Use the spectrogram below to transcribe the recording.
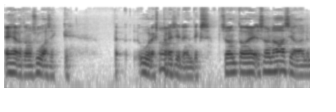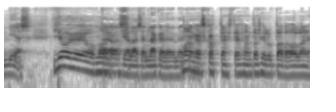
ehdoton suosikki uudeksi oh. presidentiksi. Se on, toi, se on aasialainen mies. Joo, joo, joo. Mä oon, Tai aasialaisen näköinen. mä oon kanssa kattonut sitä ja se on tosi lupaava olla.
